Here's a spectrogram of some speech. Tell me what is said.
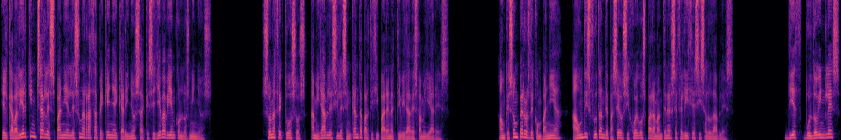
El Cavalier King Charles Spaniel es una raza pequeña y cariñosa que se lleva bien con los niños. Son afectuosos, amigables y les encanta participar en actividades familiares. Aunque son perros de compañía, aún disfrutan de paseos y juegos para mantenerse felices y saludables. 10. Bulldog inglés,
